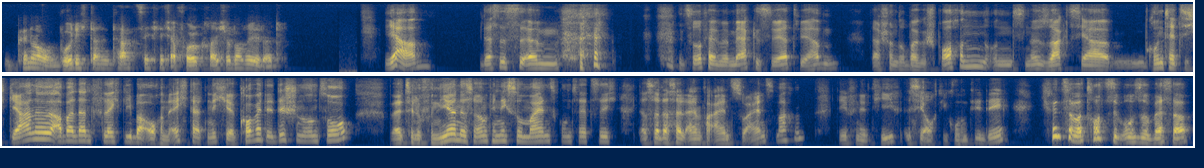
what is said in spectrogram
Genau, wurde ich dann tatsächlich erfolgreich überredet. Ja, das ist ähm, insofern bemerkenswert. Wir haben da schon drüber gesprochen und ne, du sagst ja grundsätzlich gerne, aber dann vielleicht lieber auch in Echtheit, nicht hier Covid Edition und so, weil telefonieren ist irgendwie nicht so meins grundsätzlich, dass wir das halt einfach eins zu eins machen. Definitiv, ist ja auch die Grundidee. Ich finde es aber trotzdem umso besser,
